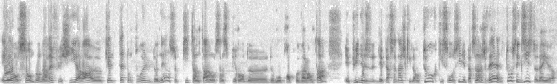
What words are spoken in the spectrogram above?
Et ensemble, on a réfléchi à quelle tête on pourrait lui donner à ce petit Tintin en s'inspirant de, mon propre Valentin. Et puis des, personnages qui l'entourent, qui sont aussi des personnages réels. Tous existent d'ailleurs.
